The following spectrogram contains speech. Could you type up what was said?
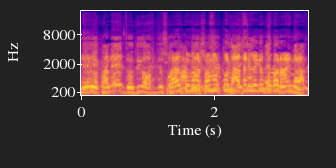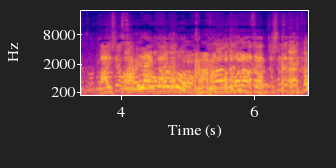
যে এখানে যদি অবজেকশন তোমার সমর্থন না থাকলে এখানে দোকান হয়নি। লাইসেন্স হ্যাঁ, হ্যাঁ, কথা বলা আছে। একদম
